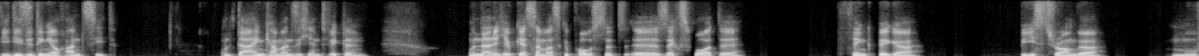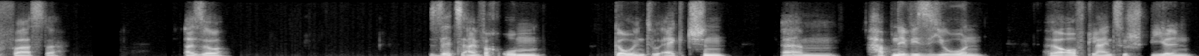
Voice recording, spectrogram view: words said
die diese Dinge auch anzieht. Und dahin kann man sich entwickeln. Und dann, ich habe gestern was gepostet, äh, sechs Worte. Think bigger, be stronger, move faster. Also setz einfach um, go into action, ähm, hab eine Vision, hör auf klein zu spielen,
